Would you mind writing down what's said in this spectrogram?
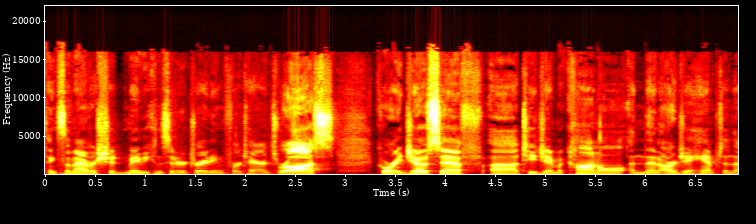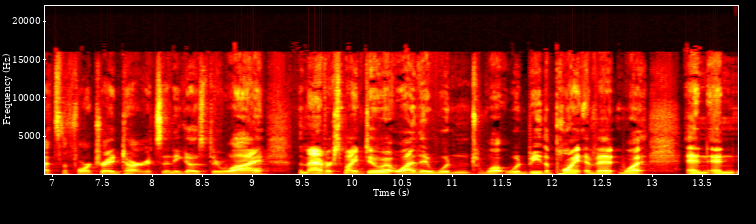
thinks the Mavericks should maybe consider trading for Terrence Ross, Cory Joseph, uh, T.J. McConnell, and then R.J. Hampton. That's the four trade targets. Then he goes through why the Mavericks might do it, why they wouldn't, what would be the point of it, what and and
